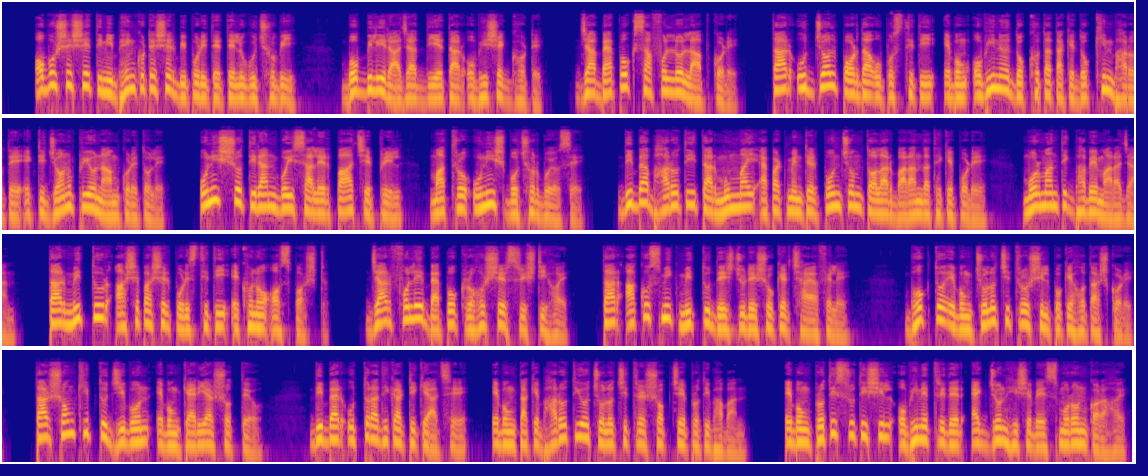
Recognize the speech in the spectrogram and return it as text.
অবশেষে তিনি ভেঙ্কটেশের বিপরীতে তেলুগু ছবি বব্বিলি রাজা দিয়ে তার অভিষেক ঘটে, যা ব্যাপক সাফল্য লাভ করে। তার উজ্জ্বল পর্দা উপস্থিতি এবং অভিনয় দক্ষতা তাকে দক্ষিণ ভারতে একটি জনপ্রিয় নাম করে তোলে। উনিশশো তিরানব্বই সালের পাঁচ এপ্রিল, মাত্র ১৯ বছর বয়সে, দিব্যা ভারতী তার মুম্বাই অ্যাপার্টমেন্টের পঞ্চম তলার বারান্দা থেকে পড়ে, মর্মান্তিকভাবে মারা যান। তার মৃত্যুর আশেপাশের পরিস্থিতি এখনও অস্পষ্ট। যার ফলে ব্যাপক রহস্যের সৃষ্টি হয়। তার আকস্মিক মৃত্যু দেশজুড়ে শোকের ছায়া ফেলে। ভক্ত এবং চলচ্চিত্র শিল্পকে হতাশ করে। তার সংক্ষিপ্ত জীবন এবং ক্যারিয়ার সত্ত্বেও, দিব্যার উত্তরাধিকার টিকে আছে এবং তাকে ভারতীয় চলচ্চিত্রের সবচেয়ে প্রতিভাবান এবং প্রতিশ্রুতিশীল অভিনেত্রীদের একজন হিসেবে স্মরণ করা হয়।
